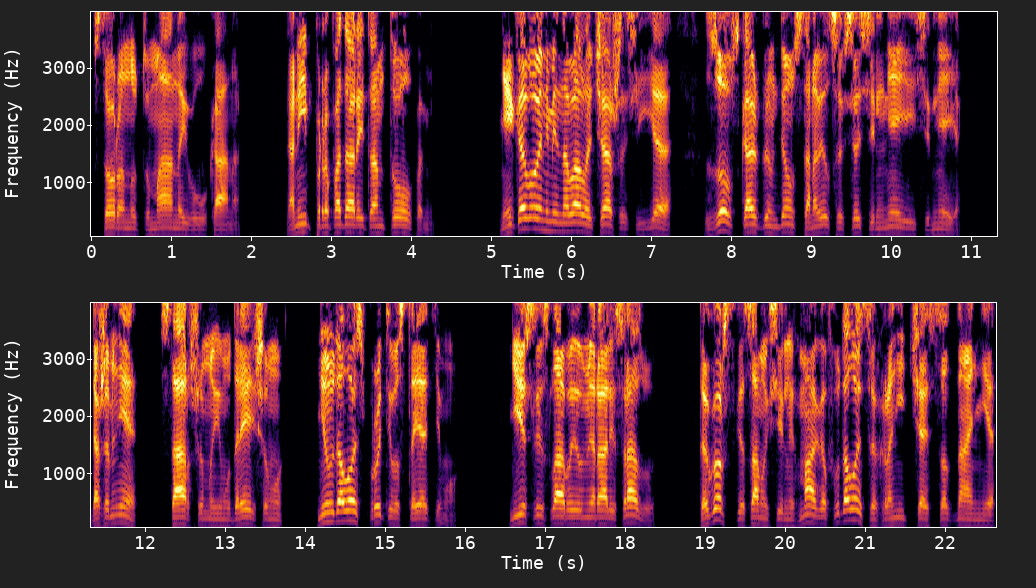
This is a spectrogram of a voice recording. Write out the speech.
в сторону тумана и вулкана. Они пропадали там толпами. Никого не миновала чаша сия, зов с каждым днем становился все сильнее и сильнее. Даже мне, старшему и мудрейшему, не удалось противостоять ему. Если слабые умирали сразу, то горстке самых сильных магов удалось сохранить часть сознания.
